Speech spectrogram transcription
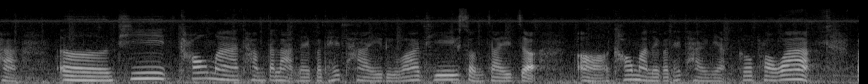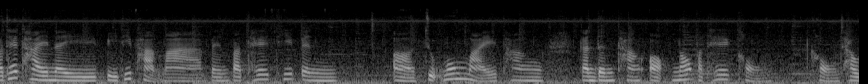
ค่ะที่เข้ามาทำตลาดในประเทศไทย หรือว่าที่สนใจจะเเข้ามาในประเทศไทยเนี่ยก็เพราะว่าประเทศไทยในปีที่ผ่านมาเป็นประเทศที่เป็นจุดมุ่งหมายทางการเดินทางออกนอกประเทศของของชาว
